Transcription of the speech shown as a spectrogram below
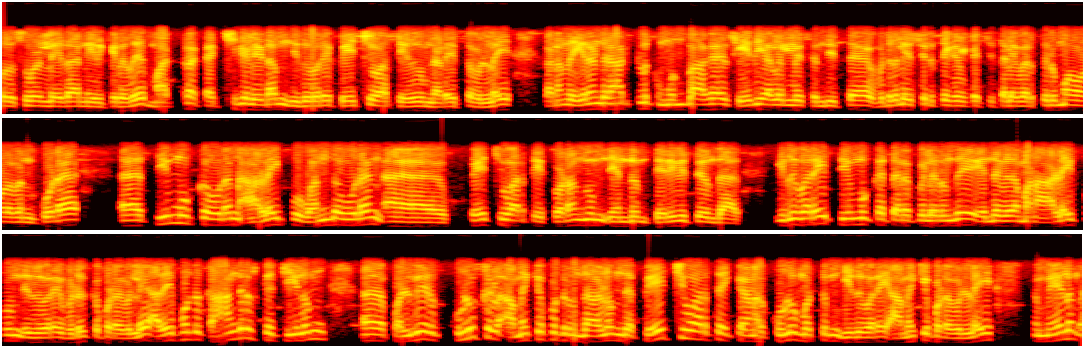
ஒரு சூழலே தான் இருக்கிறது. மற்ற கட்சிகளிடம் இதுவரை பேச்சுவார்த்தை எதுவும் நடத்தவில்லை கடந்த இரண்டு நாட்களுக்கு முன்பாக செய்தியாளர்களை சந்தித்த விடுதலை சிறுத்தைகள் கட்சி தலைவர் திருமாவளவன் கூட திமுகவுடன் அழைப்பு வந்தவுடன் பேச்சுவார்த்தை தொடங்கும் என்றும் தெரிவித்திருந்தார். இதுவரை திமுக தரப்பிலிருந்து எந்த விதமான அழைப்பும் இதுவரை விடுக்கப்படவில்லை. அதே போன்று காங்கிரஸ் கட்சியிலும் பல்வேறு குழுக்கள் அமைக்கப்பட்டிருந்தாலும் இந்த பேச்சுவார்த்தைக்கான குழு மட்டும் இதுவரை அமைக்கப்படவில்லை. மேலும்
